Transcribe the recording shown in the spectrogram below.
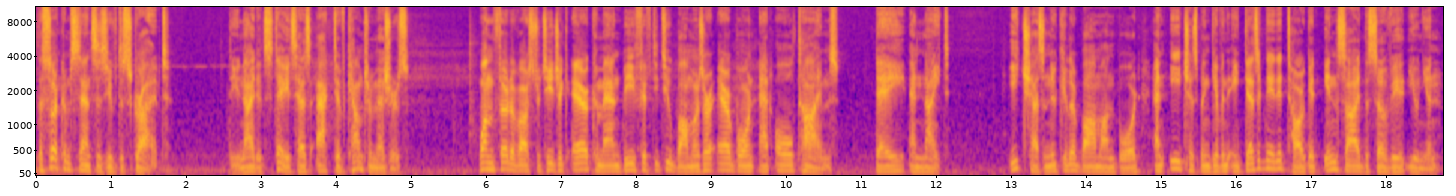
The circumstances you've described. The United States has active countermeasures. One third of our Strategic Air Command B 52 bombers are airborne at all times, day and night. Each has a nuclear bomb on board, and each has been given a designated target inside the Soviet Union.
